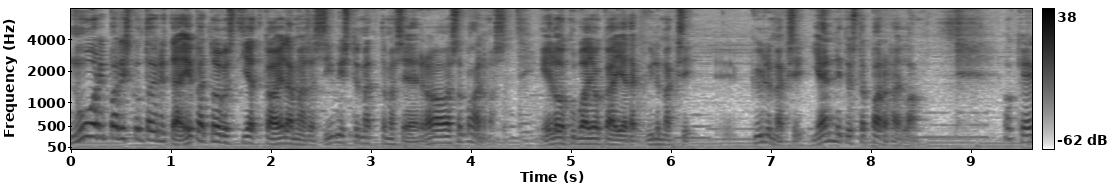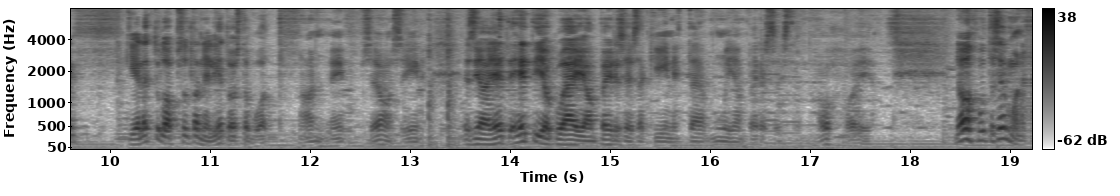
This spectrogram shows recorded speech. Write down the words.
Nuori pariskunta yrittää epätoivoisesti jatkaa elämänsä sivistymättömässä ja raassa maailmassa. Elokuva, joka ei jätä kylmäksi, kylmäksi jännitystä parhaillaan. Okei. Okay kielletty lapselta 14 vuotta. No niin, se on siinä. Ja siellä heti, heti joku äijä on perseistä kiinni, tää muijan perseistä. Oho, ei. No, mutta semmonen.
